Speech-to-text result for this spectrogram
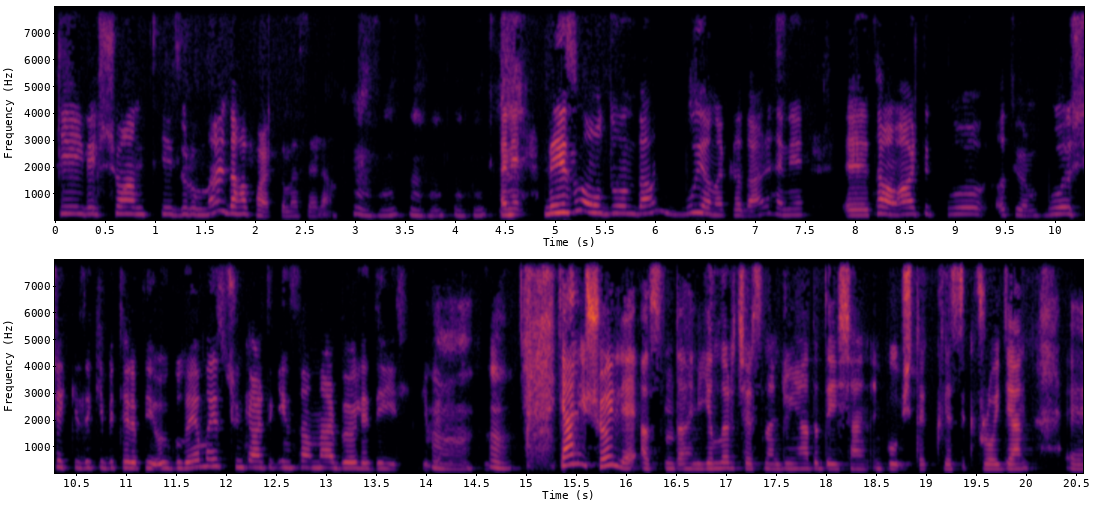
öncekiyle şu anki durumlar daha farklı mesela. Hı hı. Hı hı. Hı hı. Hani mezun olduğundan bu yana kadar hani e, tamam artık bu atıyorum bu şekildeki bir terapiyi uygulayamayız çünkü artık insanlar böyle değil gibi. Hı hı. Yani şöyle aslında hani yıllar içerisinde hani dünyada değişen hani bu işte klasik Freudian e,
